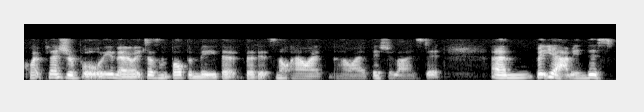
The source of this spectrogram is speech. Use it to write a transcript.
quite pleasurable. You know, it doesn't bother me that that it's not how I how I visualized it. Um, but yeah, I mean, this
